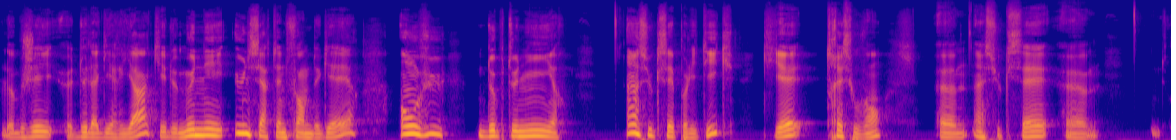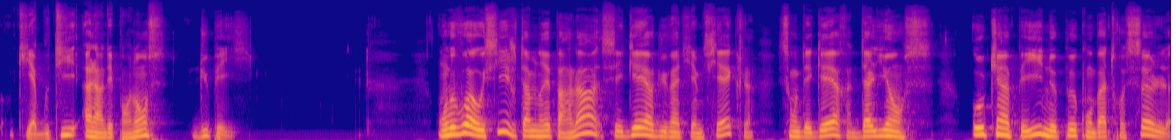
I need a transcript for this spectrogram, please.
l'objet de la guérilla, qui est de mener une certaine forme de guerre en vue d'obtenir un succès politique qui est très souvent euh, un succès euh, qui aboutit à l'indépendance du pays. On le voit aussi, je terminerai par là, ces guerres du XXe siècle sont des guerres d'alliance. Aucun pays ne peut combattre seul.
